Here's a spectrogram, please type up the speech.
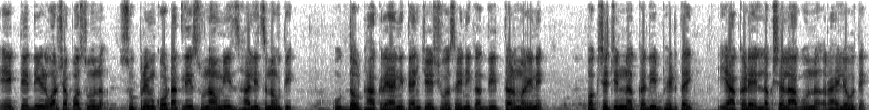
एक ते दीड वर्षापासून सुप्रीम कोर्टातली सुनावणी झालीच नव्हती. उद्धव ठाकरे आणि त्यांचे शिवसैनिक अगदी तळमळीने पक्षचिन्ह कधी भेटतंय याकडे लक्ष लागून राहिले होते.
